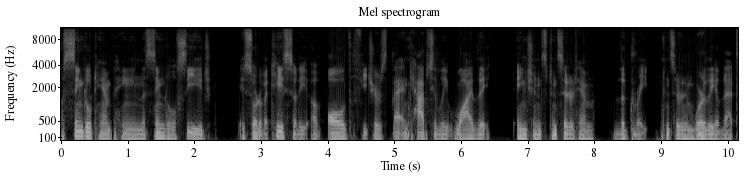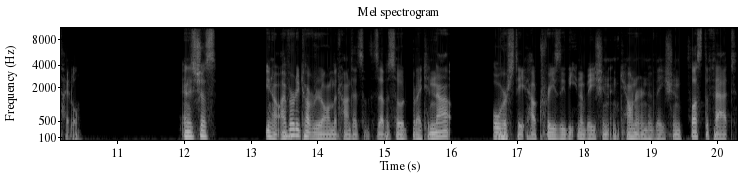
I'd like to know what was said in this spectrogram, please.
single campaign, the single siege, is sort of a case study of all of the features that encapsulate why the ancients considered him the great, considered him worthy of that title. And it's just, you know, I've already covered it all in the context of this episode, but I cannot overstate how crazy the innovation and counter innovation, plus the fact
